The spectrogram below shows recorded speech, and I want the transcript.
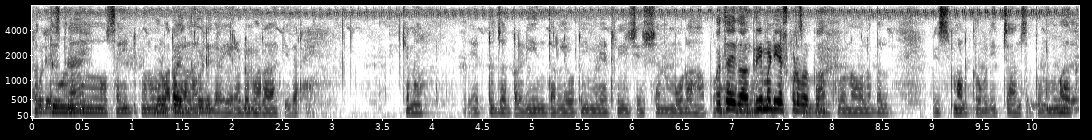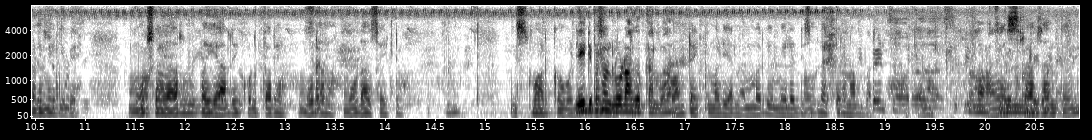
ಪ್ರತಿಯೊಂದು ಸೈಟ್ಗೂ ಮರಗಳು ಹಾಕಿದ್ದಾರೆ. ಎರಡು ಮರ ಹಾಕಿದ್ದಾರೆ. ಓಕೆನಾ ಎಷ್ಟು ಟು ಜಡ್ ರೆಡಿ ಅಂತ ಹೇಳ್ಬಿಟ್ಟು ಇಮಿಡಿಯೇಟ್ ರಿಜಿಸ್ಟ್ರೇಷನ್ ಮೂಡ ಹಾಕಿ ಇದು agreement ಎಷ್ಟು ಕೊಡ್ಬೇಕು? ಬ್ಯಾಂಕ್ ಲೋನ್ ಅವೈಲಬಲ್ ಮಿಸ್ ಮಾಡ್ಕೊಬೇಡಿ ಚಾನ್ಸ್ ತುಂಬ ಕಡಿಮೆಗಿದೆ ಮೂರು ಸಾವಿರದ ಆರುನೂರು ರೂಪಾಯಿ ಯಾರಿಗೆ ಕೊಡ್ತಾರೆ? ಮೂಡ ಮೂಡ ಸೈಟು ಮಿಸ್ ಮಾಡ್ಕೋಬೇಡಿ ಏಯ್ಟಿ ಪರ್ಸೆಂಟ್ ಲೋನ್ ಆಗುತ್ತಲ್ವಾ? ಕಾಂಟ್ಯಾಕ್ಟ್ ಮಾಡಿ ಆ ನಂಬರ್ಗೆ ಮೇಲೆ ಡಿಸ್ಪ್ಲೇ ಆಗ್ತಿರೋ ನಂಬರ್ ಓಕೆನಾ ಮಹೇಶ್ ರಾಜ್ ಅಂತೇಳಿ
